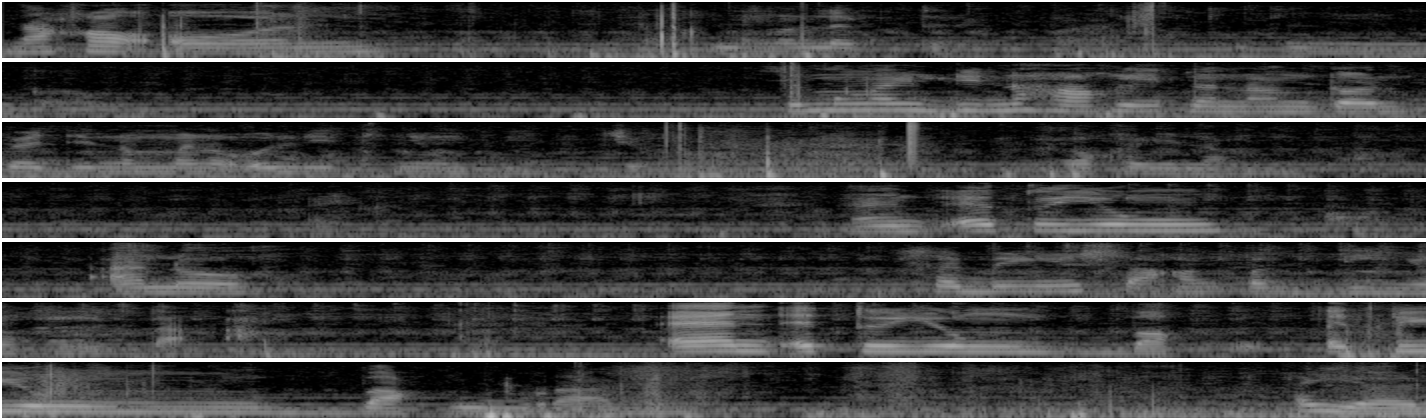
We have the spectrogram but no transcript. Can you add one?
Naka-on yung electric fan. Ito yung gown. Sa mga hindi nakakita ng gown, pwede naman ulitin yung video. Okay lang. And ito yung ano sabihin niyo sa akin pag di nyo kita. And ito yung baku ito yung bakuran. Ayan.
